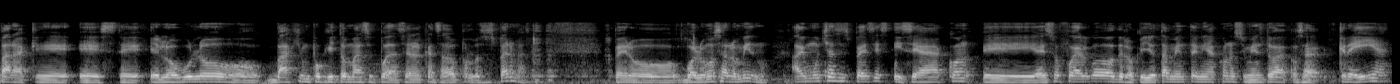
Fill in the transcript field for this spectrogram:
para que este, el óvulo baje un poquito más y pueda ser alcanzado por los espermas. Pero volvemos a lo mismo. Hay muchas especies y se ha con, eh, eso fue algo de lo que yo también tenía conocimiento, o sea, creía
